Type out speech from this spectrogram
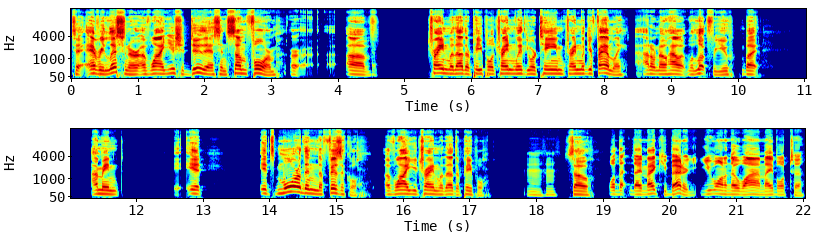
to every listener of why you should do this in some form or uh, of train with other people, train with your team, train with your family. I don't know how it will look for you, but I mean, it- it it's more than the physical of why you train with other people. Mm-hmm. So Well, th- they make you better. You want to know why I'm able to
